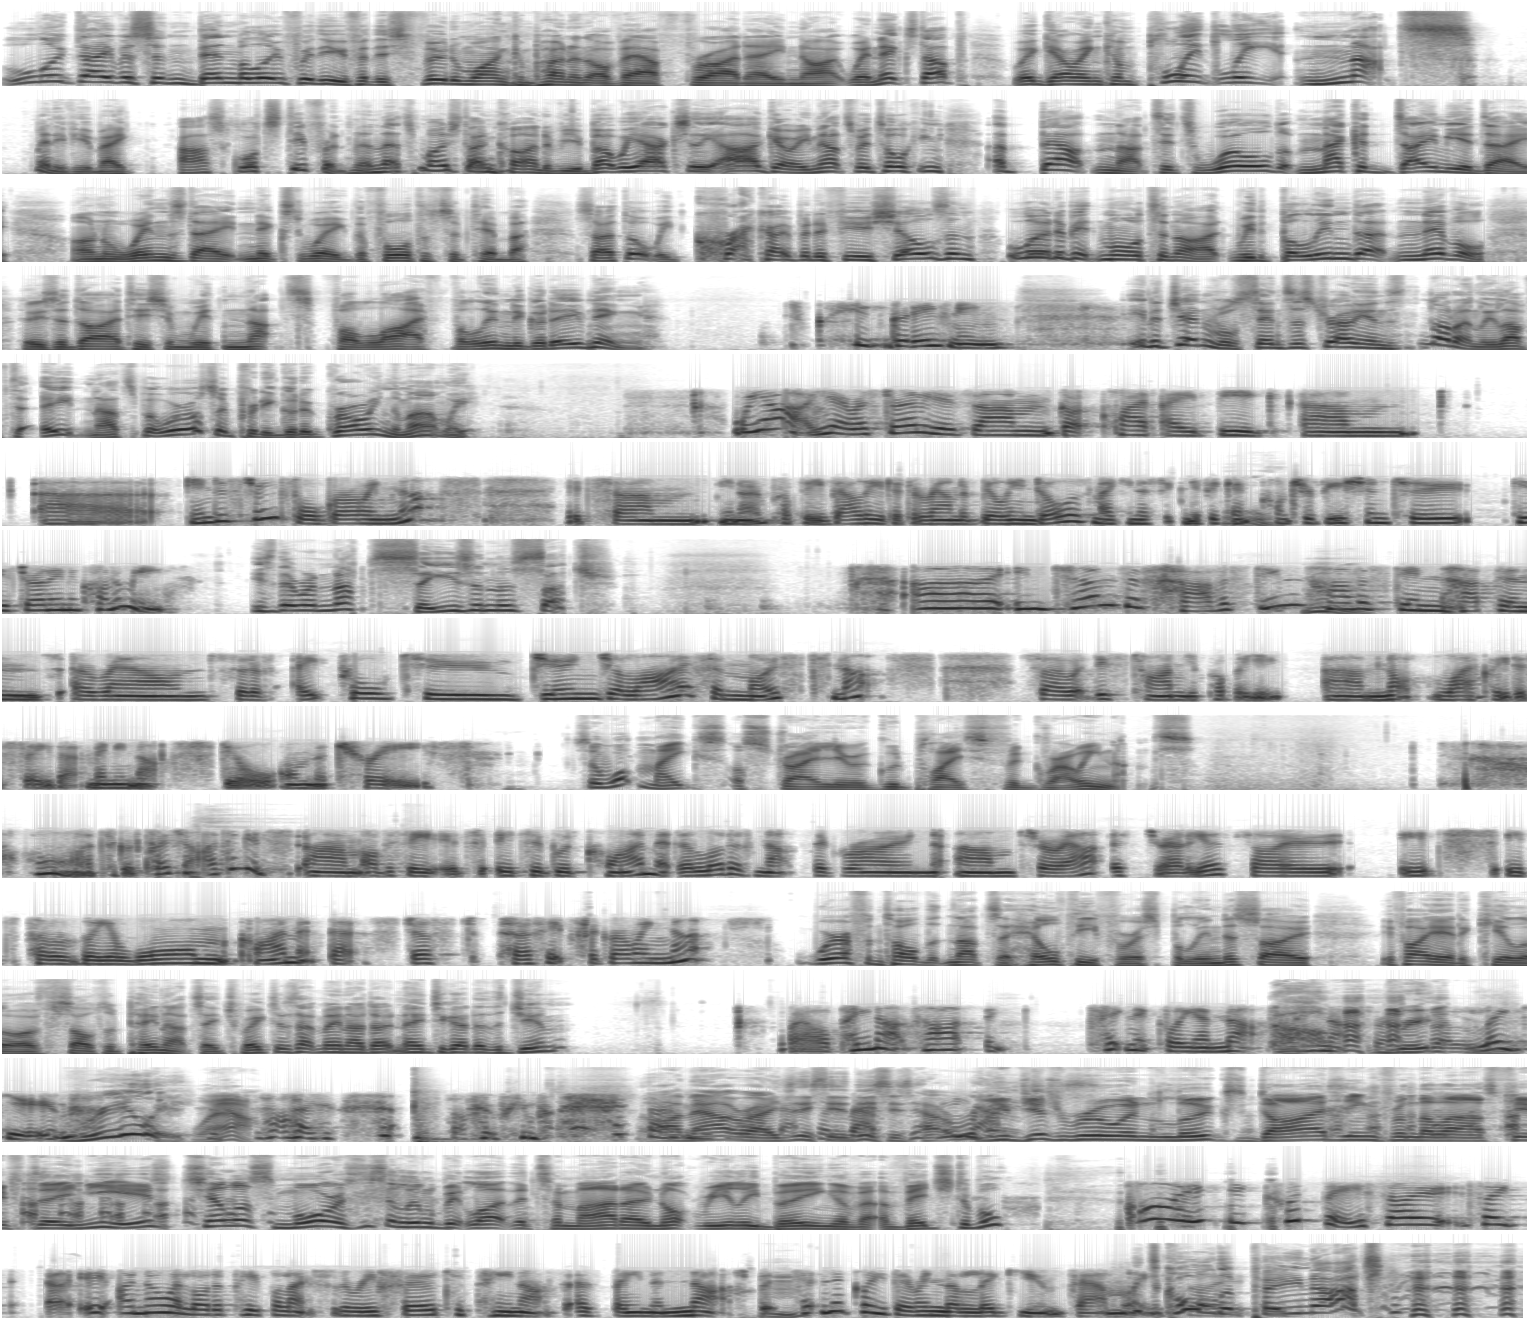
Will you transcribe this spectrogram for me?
Luke Davis and Ben Maloof with you for this food and wine component of our Friday night. Where next up, we're going completely nuts. Many of you may ask what's different, and that's most unkind of you, but we actually are going nuts. We're talking about nuts. It's World Macadamia Day on Wednesday next week, the 4th of September. So I thought we'd crack open a few shells and learn a bit more tonight with Belinda Neville, who's a dietitian with Nuts for Life. Belinda, good evening. Good evening. In a general sense, Australians not only love to eat nuts, but we're also pretty good at growing them, aren't we? We are, yeah. Australia's um, got quite a big um, uh, industry for growing nuts. It's, um, you know, probably valued at around a billion dollars, making a significant Ooh. contribution to the Australian economy. Is there a nut season as such? Uh, in terms of harvesting, mm. harvesting happens around sort of April to June, July for most nuts. So at this time, you're probably um, not likely to see that many nuts still on the trees. So, what makes Australia a good place for growing nuts? Oh, that's a good question. I think it's um, obviously it's it's a good climate. A lot of nuts are grown um, throughout Australia, so it's it's probably a warm climate that's just perfect for growing nuts. We're often told that nuts are healthy for us, Belinda. So, if I eat a kilo of salted peanuts each week, does that mean I don't need to go to the gym? Well, peanuts aren't technically a nut. Oh, peanuts are re- a legume. Really? Wow. So, so I'm outraged. This is this is outrageous. You've just ruined Luke's dieting from the last 15 years. Tell us more. Is this a little bit like the tomato not really being a, a vegetable? oh, it, it, could be. So, so I know a lot of people actually refer to peanuts as being a nut, but mm. technically they're in the legume family. It's called so, a peanut.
